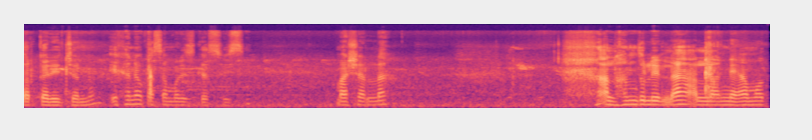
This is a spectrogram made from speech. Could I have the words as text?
তরকারির জন্য। এখানেও কাঁচামরিচ গাছ হয়েছে। মাসাল্লাহ আলহামদুলিল্লাহ, আল্লাহর নেয়ামত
